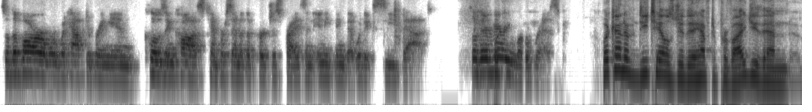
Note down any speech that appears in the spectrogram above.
So the borrower would have to bring in closing costs, 10% of the purchase price, and anything that would exceed that. So they're very low risk. What kind of details do they have to provide you then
